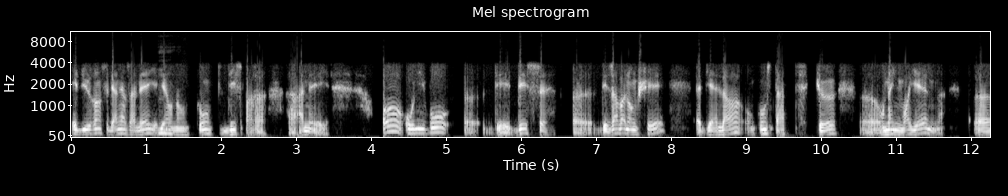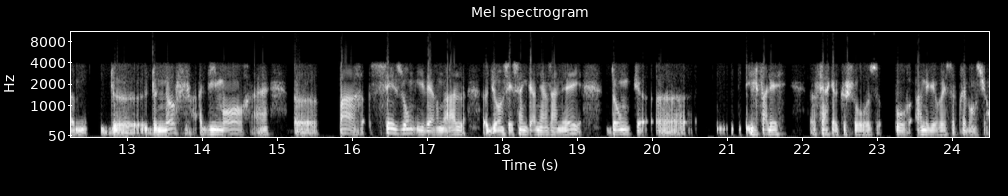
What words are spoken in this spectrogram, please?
et durant ces dernières années, eh bien, mmh. on en compte 10 par année. Or, au niveau des décès des avalanchés, eh bien là, on constate que euh, on a une moyenne euh, de, de 9 à 10 morts hein, par saison hivernale durant ces cinq dernières années. Donc, il fallait faire quelque chose pour améliorer cette prévention.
